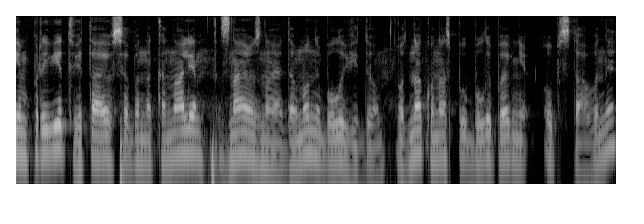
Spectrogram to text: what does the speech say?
Всім привіт! Вітаю себе на каналі. Знаю, знаю, давно не було відео. Однак у нас були певні обставини,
